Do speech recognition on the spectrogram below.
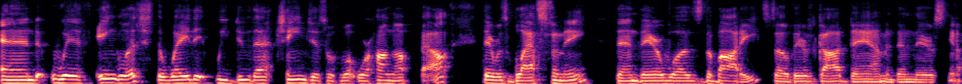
And with English, the way that we do that changes with what we're hung up about. There was blasphemy, then there was the body. So there's goddamn, and then there's, you know,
